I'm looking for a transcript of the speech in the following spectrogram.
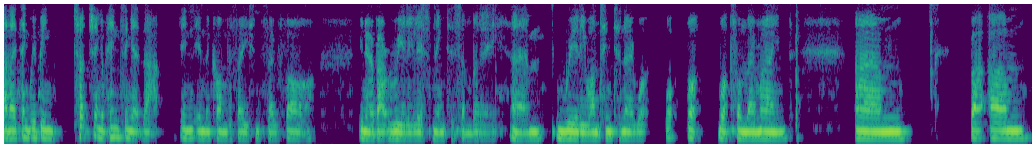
and I think we've been touching of hinting at that in in the conversation so far you know about really listening to somebody um, really wanting to know what what what what's on their mind. Um, but um,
